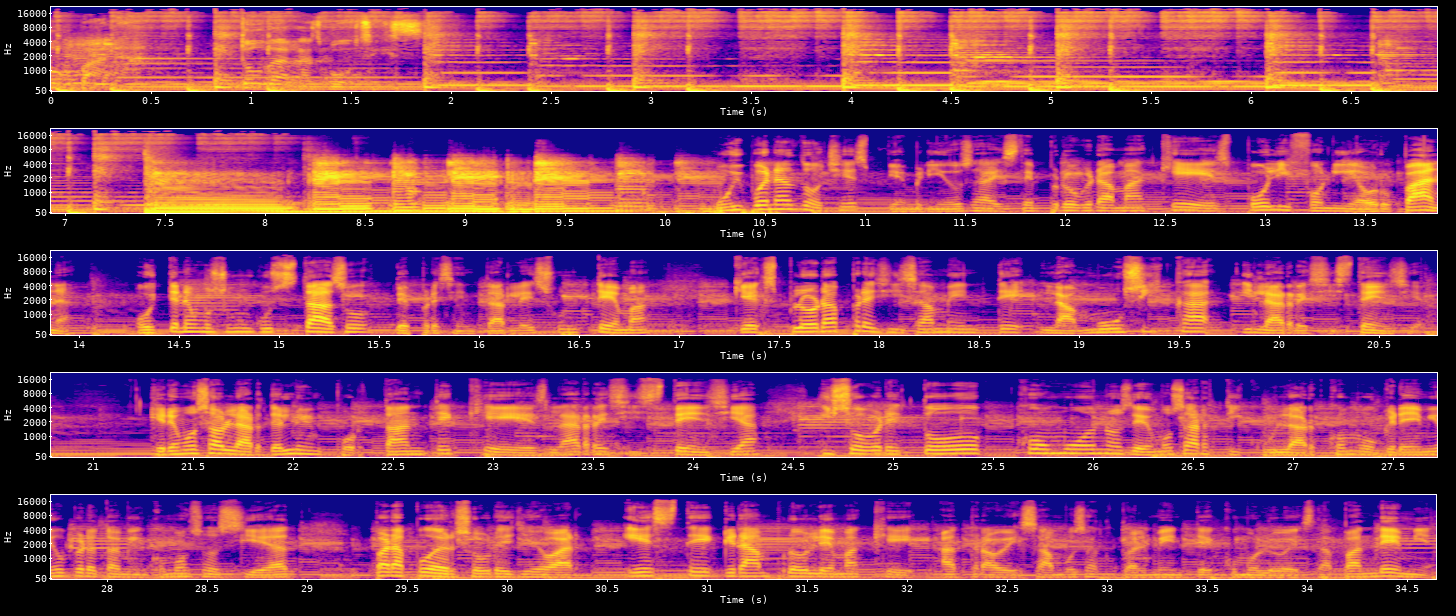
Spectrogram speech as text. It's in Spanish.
Urbana. Todas las voces. Muy buenas noches, bienvenidos a este programa que es Polifonía Urbana. Hoy tenemos un gustazo de presentarles un tema que explora precisamente la música y la resistencia. Queremos hablar de lo importante que es la resistencia y sobre todo cómo nos debemos articular como gremio pero también como sociedad para poder sobrellevar este gran problema que atravesamos actualmente como lo es la pandemia.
